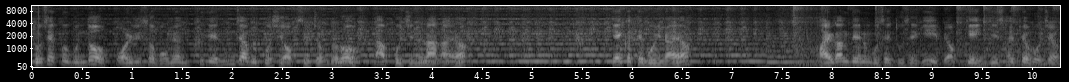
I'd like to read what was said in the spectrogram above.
도색 부분도 멀리서 보면 크게 흠잡을 곳이 없을 정도로 나쁘지는 않아요. 깨끗해 보이나요? 발광되는 곳의 도색이 몇 개인지 살펴보죠.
